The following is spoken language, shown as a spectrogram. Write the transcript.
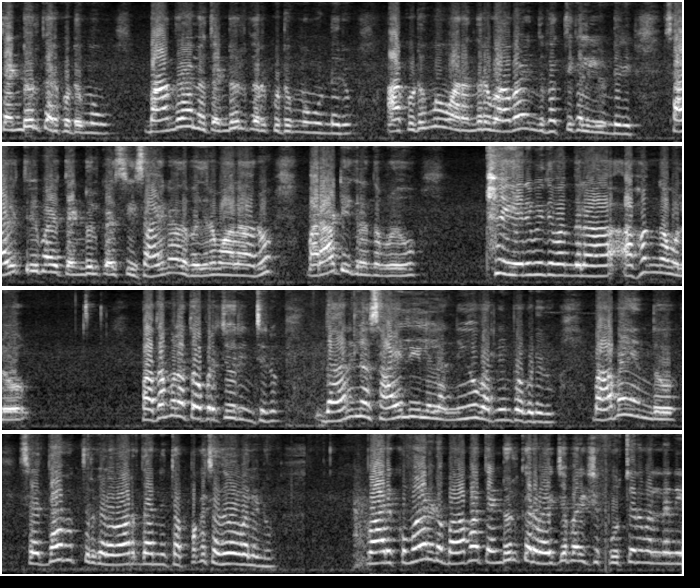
తెండూల్కర్ కుటుంబం. బాంద్రాలో తెండూల్కర్ కుటుంబం ఉండెను. ఆ కుటుంబం వారందరూ బాబా ఎందు భక్తి కలిగి ఉండిరి సావిత్రిబాయి తెండూల్కర్ శ్రీ సాయినాథ భజనమాలను మరాఠీ గ్రంథములు ఎనిమిది వందల అభంగములు పదములతో ప్రచురించెను. దానిలో సాయిలీలన్నీ వర్ణింపబడను. బాబా ఎందు శ్రద్ధాభక్తులు గలవారు దాన్ని తప్పక చదవవలను. వారి కుమారుడు బాబా తెండూల్కర్ వైద్య పరీక్ష కూర్చొని వలనని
